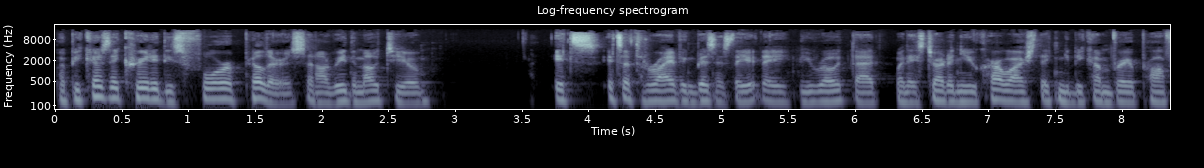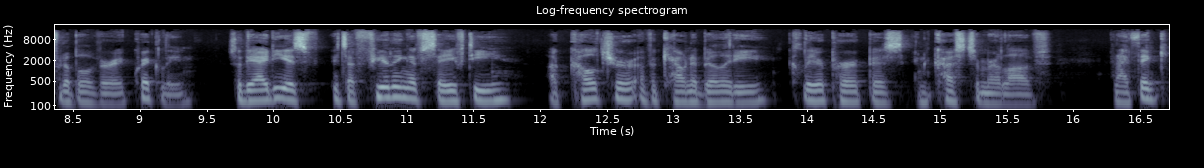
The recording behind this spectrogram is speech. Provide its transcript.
But because they created these four pillars, and I'll read them out to you, it's it's a thriving business. They they you wrote that when they start a new car wash, they can become very profitable very quickly. So the idea is it's a feeling of safety, a culture of accountability, clear purpose, and customer love. And I think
